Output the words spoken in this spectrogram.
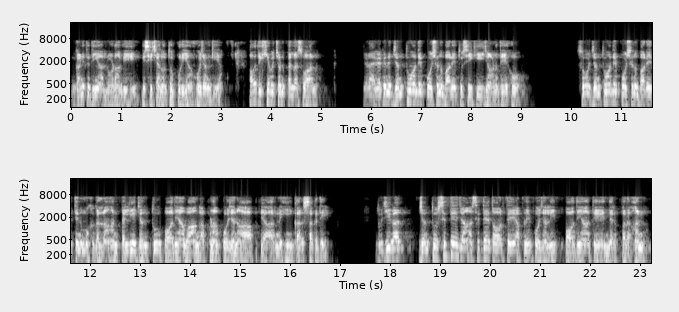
ਗਣਿਤ ਦੀਆਂ ਲੋੜਾਂ ਵੀ ਇਸੇ ਚੈਨਲ ਤੋਂ ਪੂਰੀਆਂ ਹੋ ਜਾਣਗੀਆਂ। ਆਓ ਦੇਖੀਏ ਬੱਚਿਆਂ ਨੂੰ ਪਹਿਲਾ ਸਵਾਲ, ਜਿਹੜਾ ਹੈਗਾ ਕਹਿੰਦੇ ਜੰਤੂਆਂ ਦੇ ਪੋਸ਼ਣ ਬਾਰੇ ਤੁਸੀਂ ਕੀ ਜਾਣਦੇ ਹੋ? ਸੋ ਜੰਤੂਆਂ ਦੇ ਪੋਸ਼ਣ ਬਾਰੇ ਤਿੰਨ ਮੁੱਖ ਗੱਲਾਂ ਹਨ। ਪਹਿਲੀ, ਜੰਤੂ ਪੌਦਿਆਂ ਵਾਂਗ ਆਪਣਾ ਭੋਜਨ ਆਪ ਤਿਆਰ ਨਹੀਂ ਕਰ ਸਕਦੇ। ਦੂਜੀ ਗੱਲ, ਜੰਤੂ ਸਿੱਧੇ ਜਾਂ ਅਸਿੱਧੇ ਤੌਰ ਤੇ ਆਪਣੇ ਭੋਜਨ ਲਈ ਪੌਦਿਆਂ ਤੇ ਨਿਰਭਰ ਹਨ।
